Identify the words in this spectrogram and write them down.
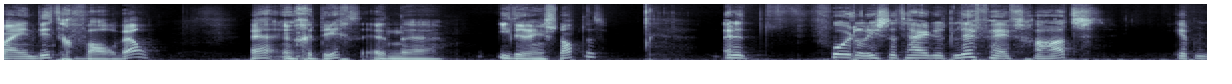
Maar in dit geval wel. Hè? Een gedicht en eh, iedereen snapt het. En het voordeel is dat hij het lef heeft gehad. Ik heb hem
